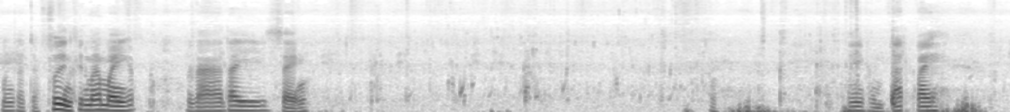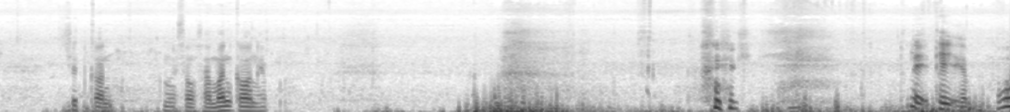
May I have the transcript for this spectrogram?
มันก็จะฟื้นขึ้นมาใหม่ครับ เวลาได้แสง นี่ผมตัดไป ชุดก่อน เมื่อสองสามวันก่อนครับ เละเทะครับโอ้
